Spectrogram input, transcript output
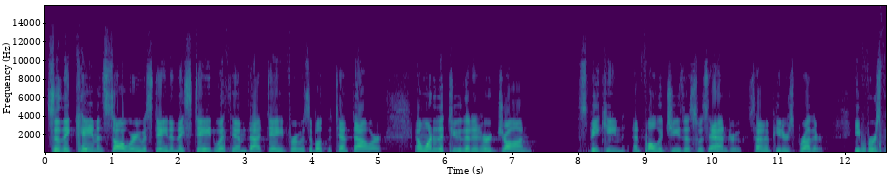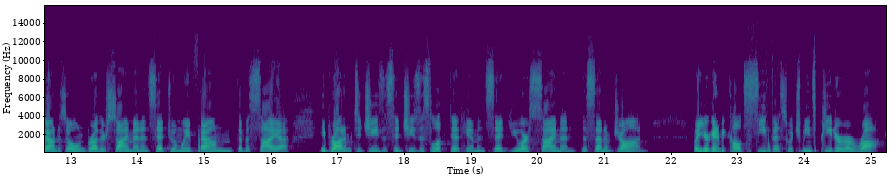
So they came and saw where he was staying, and they stayed with him that day, for it was about the 10th hour. And one of the two that had heard John speaking and followed Jesus was Andrew, Simon Peter's brother. He first found his own brother Simon and said to him, We have found the Messiah. He brought him to Jesus, and Jesus looked at him and said, You are Simon, the son of John, but you're going to be called Cephas, which means Peter or rock.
